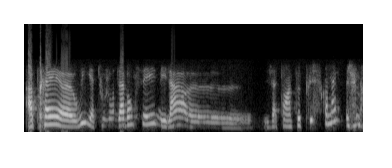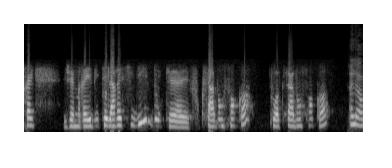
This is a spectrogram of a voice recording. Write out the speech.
Après, euh, oui, il y a toujours de l'avancée, mais là, euh, j'attends un peu plus quand même. J'aimerais, j'aimerais éviter la récidive, donc euh, il faut que ça avance encore. Faut que ça avance encore. Alors,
